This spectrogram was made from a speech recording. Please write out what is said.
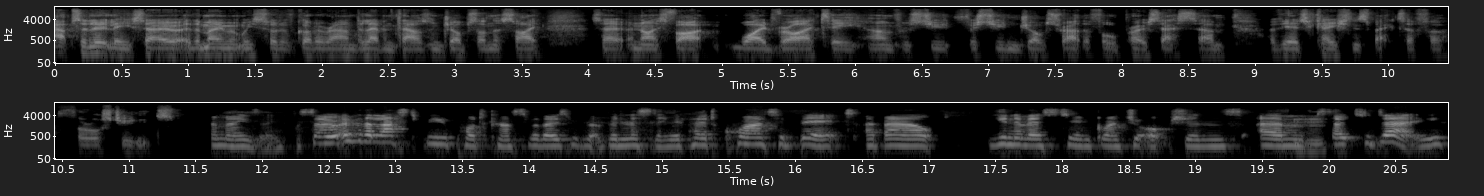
absolutely. So at the moment, we've sort of got around 11,000 jobs on the site. So a nice far, wide variety um, for, student, for student jobs throughout the full process um, of the education sector for, for all students. Amazing. So over the last few podcasts, for those people that have been listening, we've heard quite a bit about university and graduate options. Um, mm-hmm. So today,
